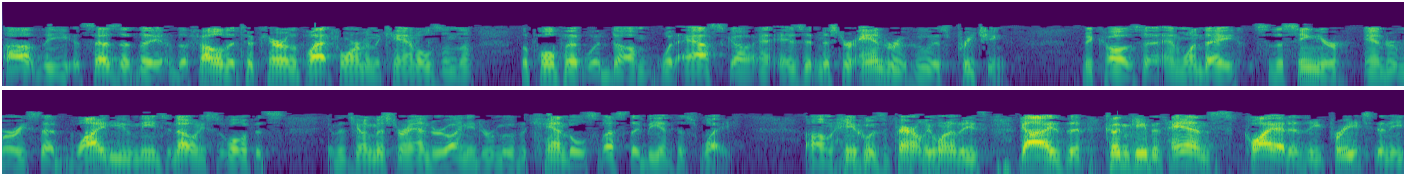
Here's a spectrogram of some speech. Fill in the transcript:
uh, the, it says that the, the fellow that took care of the platform and the candles and the, the pulpit would, um, would ask, uh, is it Mr. Andrew who is preaching? Because, uh, and one day, the senior Andrew Murray said, why do you need to know? And he says, well, if it's, if it's young Mr. Andrew, I need to remove the candles lest they be in his way. Um, he was apparently one of these guys that couldn't keep his hands quiet as he preached, and he,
